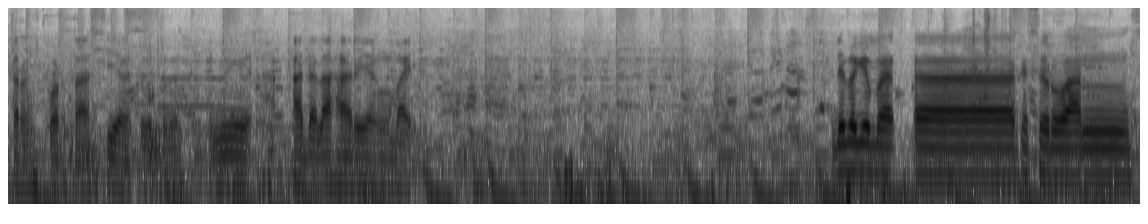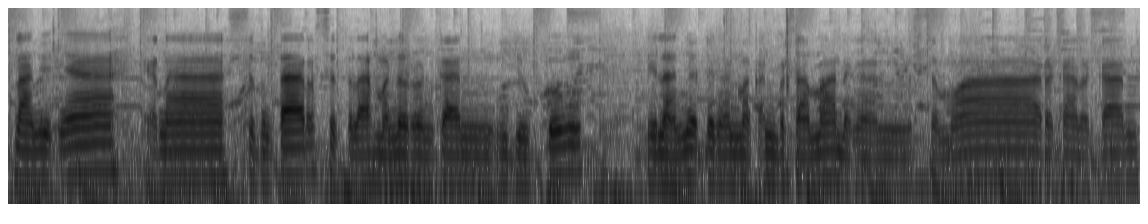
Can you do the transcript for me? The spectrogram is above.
transportasi ya teman-teman ini adalah hari yang baik. Jadi bagi uh, keseruan selanjutnya karena sebentar setelah menurunkan jukung dilanjut dengan makan bersama dengan semua rekan-rekan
